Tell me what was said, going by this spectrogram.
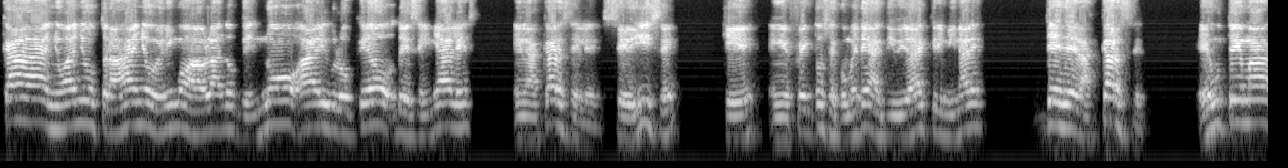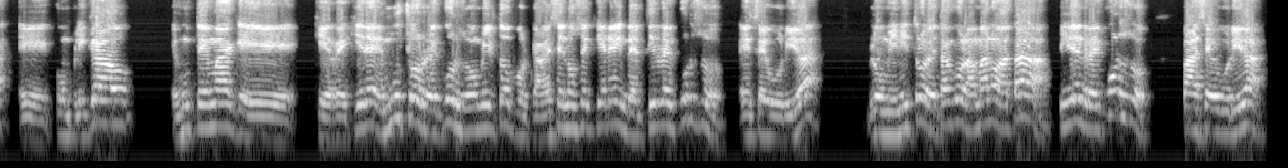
cada año, año tras año, venimos hablando que no hay bloqueo de señales en las cárceles. Se dice que en efecto se cometen actividades criminales desde las cárceles. Es un tema eh, complicado, es un tema que, que requiere de muchos recursos, Milton, porque a veces no se quiere invertir recursos en seguridad. Los ministros están con las manos atadas, piden recursos para seguridad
